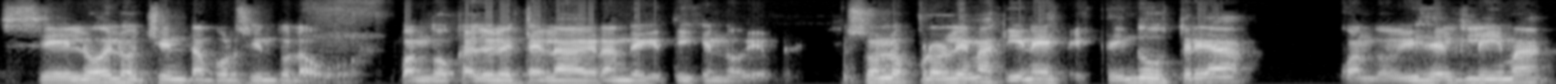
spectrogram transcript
celó el 80% la uva, cuando cayó la estelada grande que te dije en noviembre. Son los problemas que tiene esta industria cuando vivís del clima.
